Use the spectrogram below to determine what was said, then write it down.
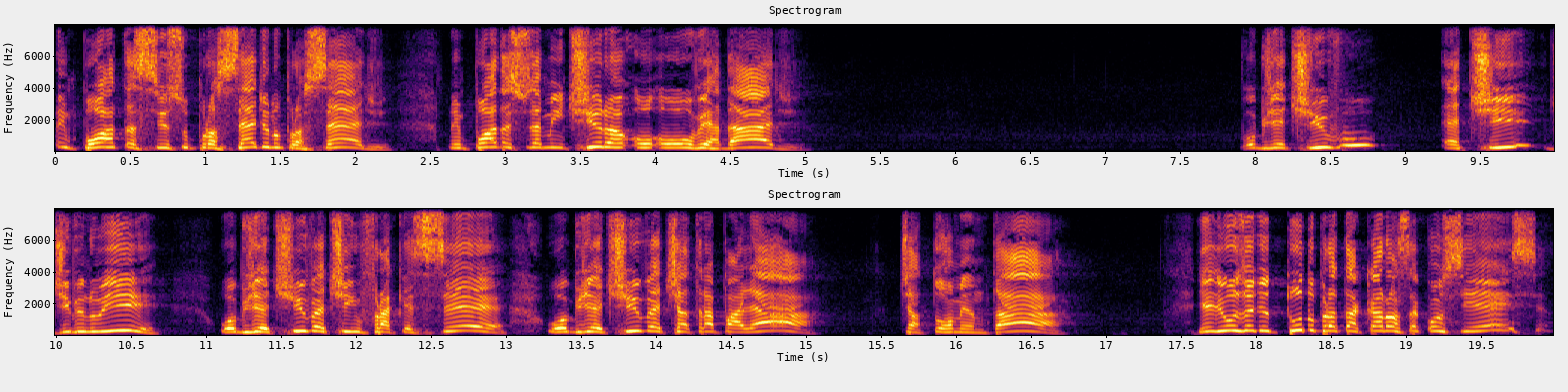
Não importa se isso procede ou não procede. Não importa se isso é mentira ou, ou verdade. O objetivo é te diminuir. O objetivo é te enfraquecer. O objetivo é te atrapalhar, te atormentar. E ele usa de tudo para atacar nossa consciência.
